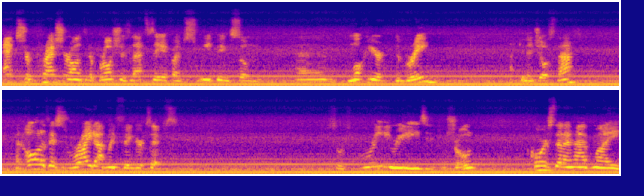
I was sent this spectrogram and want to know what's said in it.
extra pressure onto the brushes. Let's say if I'm sweeping some um, muckier debris, I can adjust that. And all of this is right at my fingertips. so it's really, really easy to control. Of course, then I have my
